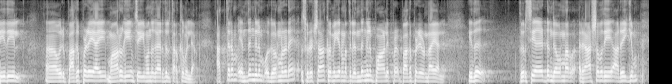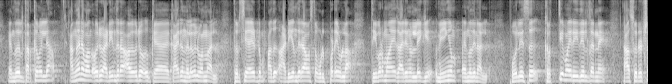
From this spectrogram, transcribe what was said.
രീതിയിൽ ഒരു പാകപ്പിഴയായി മാറുകയും ചെയ്യുമെന്ന കാര്യത്തിൽ തർക്കമില്ല. അത്തരം എന്തെങ്കിലും ഗവർണറുടെ സുരക്ഷാ ക്രമീകരണത്തിൽ എന്തെങ്കിലും പാളി പാകപ്പിഴയുണ്ടായാൽ ഇത് തീർച്ചയായിട്ടും ഗവർണർ രാഷ്ട്രപതിയെ അറിയിക്കും എന്നതിൽ തർക്കമില്ല. അങ്ങനെ ഒരു അടിയന്തര ഒരു കാര്യം നിലവിൽ വന്നാൽ തീർച്ചയായിട്ടും അത് അടിയന്തരാവസ്ഥ ഉൾപ്പെടെയുള്ള തീവ്രമായ കാര്യങ്ങളിലേക്ക് നീങ്ങും എന്നതിനാൽ പോലീസ് കൃത്യമായ രീതിയിൽ തന്നെ ആ സുരക്ഷ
